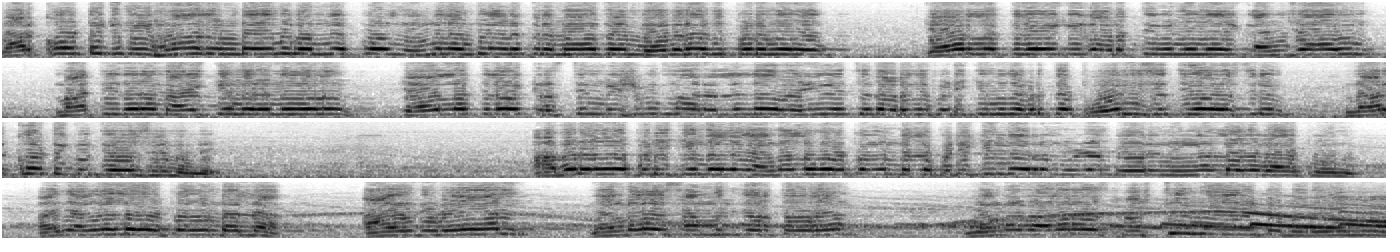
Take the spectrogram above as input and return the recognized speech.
നാർക്കോട്ടിക് ജിഹാദ് ഉണ്ട് എന്ന് പറഞ്ഞപ്പോൾ നിങ്ങൾ എന്തിനാണ് ഇത്രമാത്രം വേവലാതിപ്പെടുന്നത് കേരളത്തിലേക്ക് കടത്തിവിടുന്ന കഞ്ചാവും മാറ്റിത്തരം മയക്കുമരുന്നുകളും കേരളത്തിലെ ക്രിസ്ത്യൻ ബിഷപ്പുമാരല്ലല്ലോ വഴിവെച്ച് തടഞ്ഞു പിടിക്കുന്നത് ഇവിടുത്തെ പോലീസ് ഉദ്യോഗസ്ഥരും നാർക്കോട്ടിക് ഉദ്യോഗസ്ഥരുമുണ്ട്. അവരത് പിടിക്കുന്നത് ഞങ്ങളുടെ കുഴപ്പം കൊണ്ടല്ല. പിടിക്കുന്നവരുടെ മുഴുവൻ പേര് നിങ്ങളുടേതായി പോകുന്നു അത് ഞങ്ങളുടെ കുഴപ്പം കൊണ്ടല്ല. ആയതിനാൽ ഞങ്ങളെ സംബന്ധിച്ചിടത്തോളം ഞങ്ങൾ വളരെ സ്പഷ്ടമായിട്ട് പറയുന്നു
